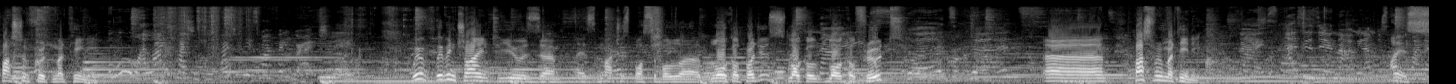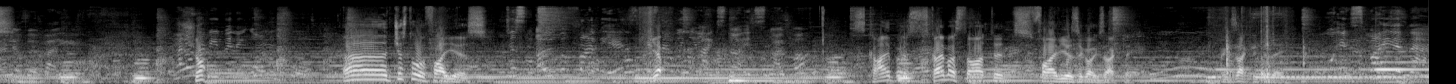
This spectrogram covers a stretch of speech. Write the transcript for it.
passion fruit martini. Ooh, I like passion fruit. Passion fruit is my favorite actually. We've, we've been trying to use um, as much as possible uh, local produce, local local fruit. Good, good, Uh, passion fruit martini. nice. As you're doing that, I mean, I'm just going to find out a little bit about you. How Sure. long have you been in Ghana for? Uh, just over five years. Just over five years? Is Yep. when you like started Skybar? Skybar, Skybar started five years ago exactly. Exactly today. What inspired that?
